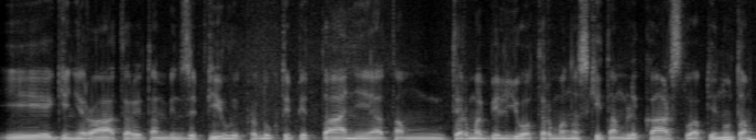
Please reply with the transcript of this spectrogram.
и генераторы, там, бензопилы, продукты питания, там, термобелье, термоноски, там, лекарства, ну, там,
